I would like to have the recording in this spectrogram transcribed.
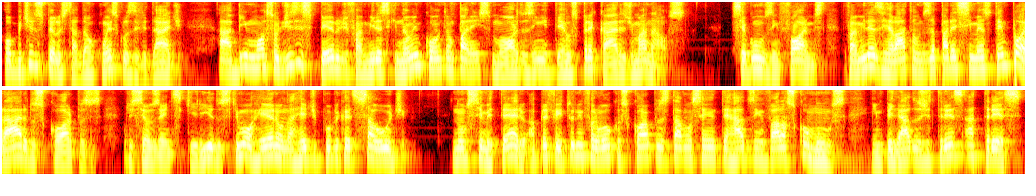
obtidos pelo Estadão com exclusividade, a ABIN mostra o desespero de famílias que não encontram parentes mortos em enterros precários de Manaus. Segundo os informes, famílias relatam o desaparecimento temporário dos corpos de seus entes queridos que morreram na rede pública de saúde. Num cemitério, a prefeitura informou que os corpos estavam sendo enterrados em valas comuns, empilhados de 3 a 3,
